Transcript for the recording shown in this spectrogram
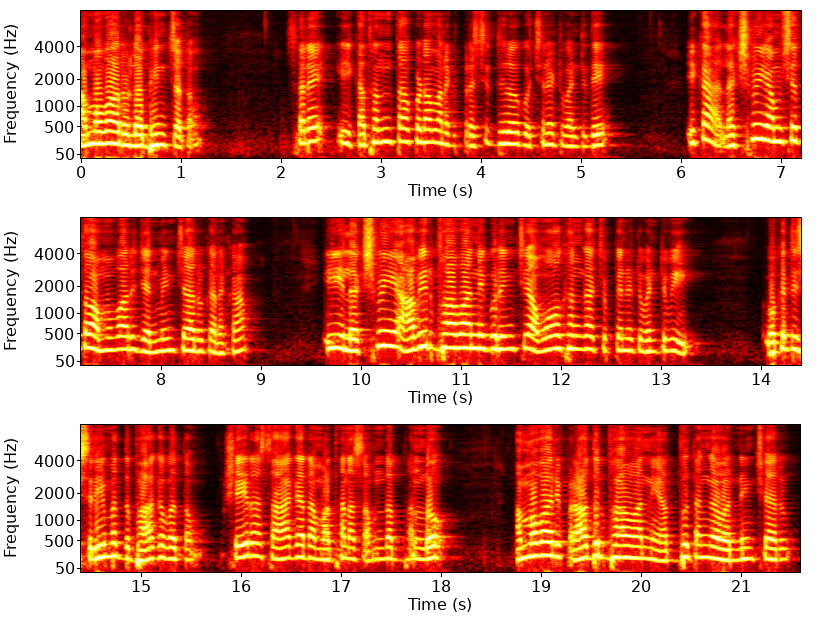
అమ్మవారు లభించటం. సరే ఈ కథ అంతా కూడా మనకి ప్రసిద్ధిలోకి వచ్చినటువంటిదే. ఇక లక్ష్మీ అంశతో అమ్మవారు జన్మించారు కనుక ఈ లక్ష్మీ ఆవిర్భావాన్ని గురించి అమోఘంగా చెప్పినటువంటివి ఒకటి శ్రీమద్ భాగవతం క్షీరసాగర మథన సందర్భంలో అమ్మవారి ప్రాదుర్భావాన్ని అద్భుతంగా వర్ణించారు.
